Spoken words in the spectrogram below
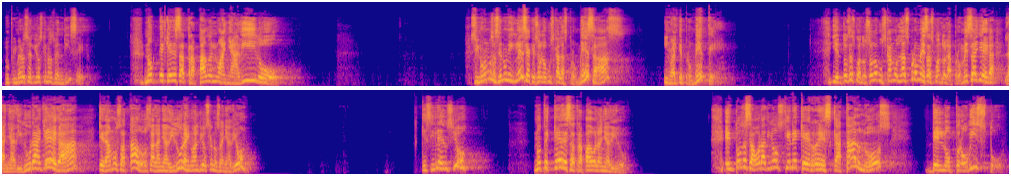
Lo primero es el Dios que nos bendice. No te quedes atrapado en lo añadido. Si no vamos a ser una iglesia que solo busca las promesas y no hay que promete. Y entonces cuando solo buscamos las promesas, cuando la promesa llega, la añadidura llega, quedamos atados a la añadidura y no al Dios que nos añadió. ¿Qué silencio? No te quedes atrapado al añadido. Entonces ahora Dios tiene que rescatarlos de lo provisto,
